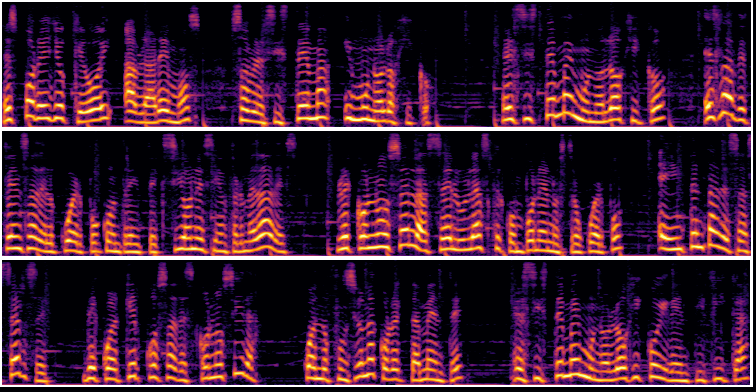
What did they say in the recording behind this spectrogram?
Es por ello que hoy hablaremos sobre el sistema inmunológico. El sistema inmunológico es la defensa del cuerpo contra infecciones y enfermedades. Reconoce las células que componen nuestro cuerpo e intenta deshacerse de cualquier cosa desconocida. Cuando funciona correctamente, el sistema inmunológico identifica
